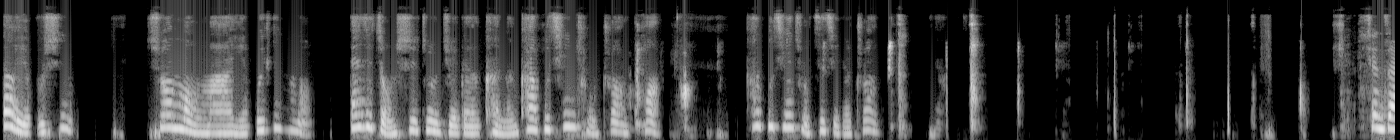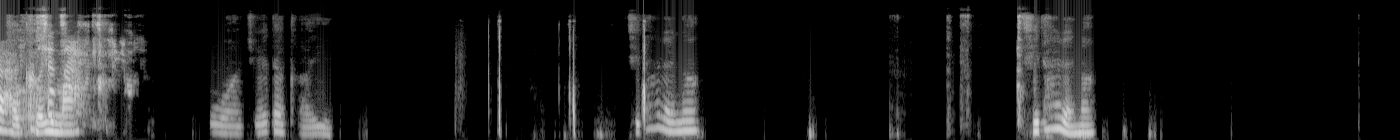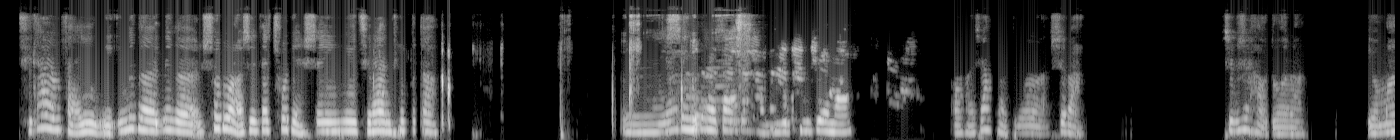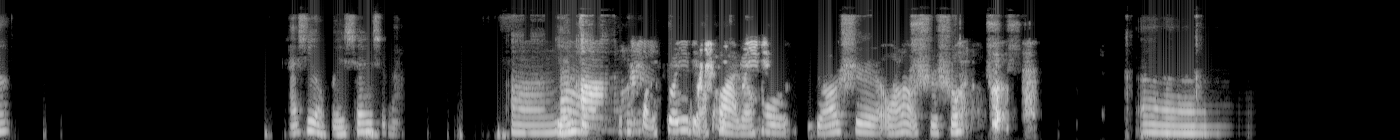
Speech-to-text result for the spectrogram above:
倒也不是说猛嘛，也不一定猛，但是总是就觉得可能看不清楚状况，看不清楚自己的状况。现在还可以吗？我觉得可以。其他人呢？其他人呢？其他人反应，你那个那个瘦度老师再出点声音，因为其他人听不到。嗯，现在大家还能够听见吗？哦，好像好多了，是吧？是不是好多了？有吗？还是有回声是吧？嗯，那我少说一点话，然后主要是王老师说。嗯，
